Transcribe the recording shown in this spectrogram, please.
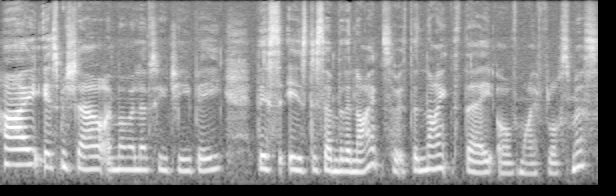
Hi, it's Michelle. I'm Momma Loves You GB. This is December the 9th, so it's the ninth day of my Flossmas.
